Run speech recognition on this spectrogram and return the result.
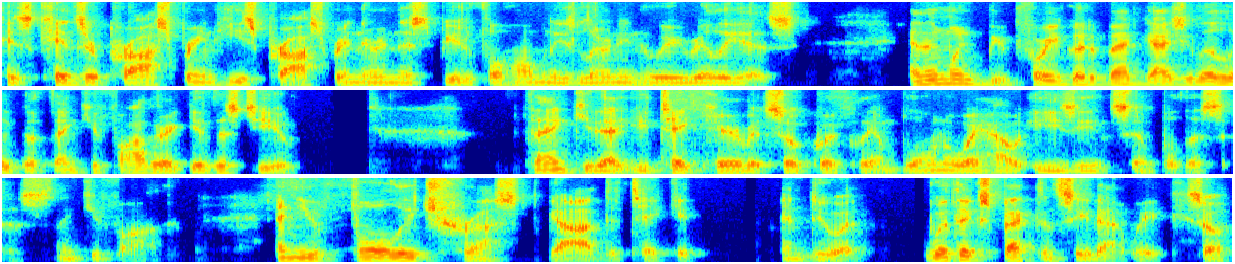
his kids are prospering he's prospering they're in this beautiful home and he's learning who he really is and then when before you go to bed guys you literally go thank you father i give this to you thank you that you take care of it so quickly i'm blown away how easy and simple this is thank you father and you fully trust god to take it and do it with expectancy that week. So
